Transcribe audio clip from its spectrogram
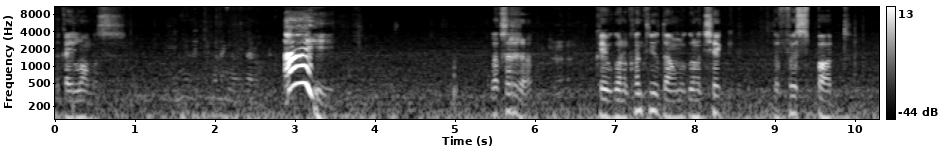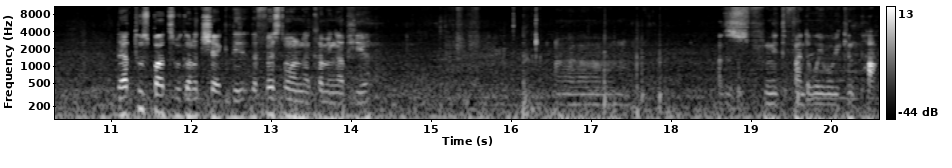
The Kailomas. Yan yung nagkipalang yung laro. Ay! Laksarira. Okay, we're gonna continue down. We're gonna check the first spot. There are two spots we're gonna check. The, the first one coming up here. Um, I just need to find a way where we can park.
